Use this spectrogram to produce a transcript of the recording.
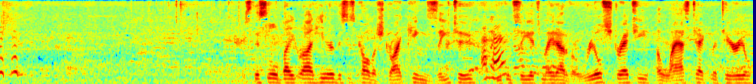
it's this little bait right here. This is called a Strike King Z2. Uh-huh. You can see it's made out of a real stretchy ElaZtech material.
